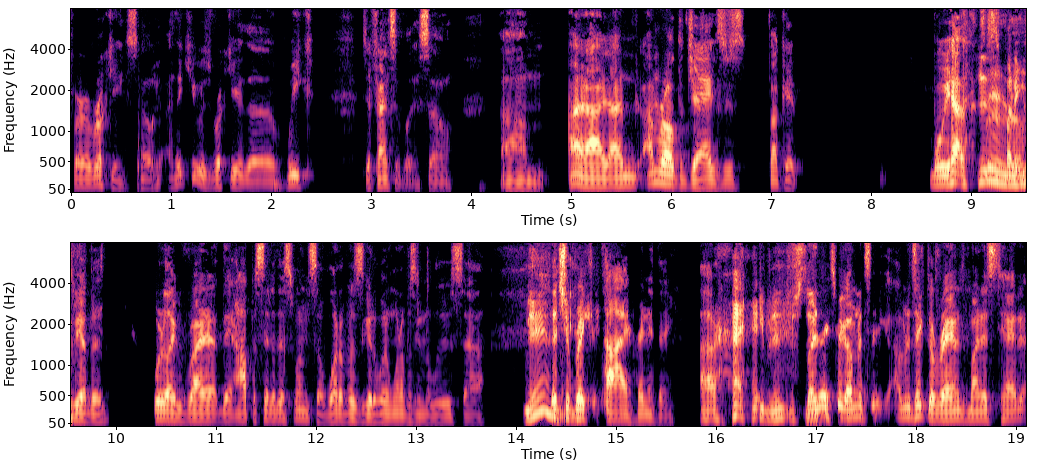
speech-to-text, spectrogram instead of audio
for a rookie. So I think he was rookie of the week defensively. So um, I don't know. I, I'm I'm rolling with the Jags. Just fuck it. Well, we have this is funny because we have the we're like right at the opposite of this one. So one of us is going to win, one of us is going to lose. So Yeah. that should break the tie, if anything. All right. Keep it interesting. next pick, I'm gonna take I'm gonna take the Rams minus ten.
